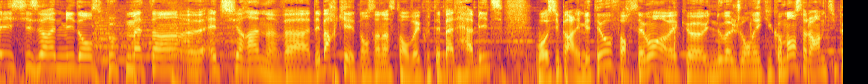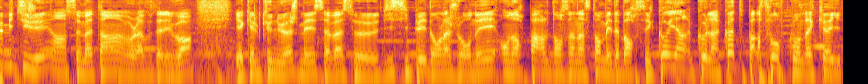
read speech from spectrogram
soleil, 6h30 dans Scoop Matin. Euh, Ed Sheeran va débarquer dans un instant. On va écouter Bad Habits. On va aussi parler météo, forcément, avec euh, une nouvelle journée qui commence. Alors un petit peu mitigé hein, ce matin. Voilà, vous allez voir. Il y a quelques nuages, mais ça va se dissiper dans la journée. On en reparle dans un instant. Mais d'abord, c'est Colin, Colin Cotte, pardon, qu'on accueille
